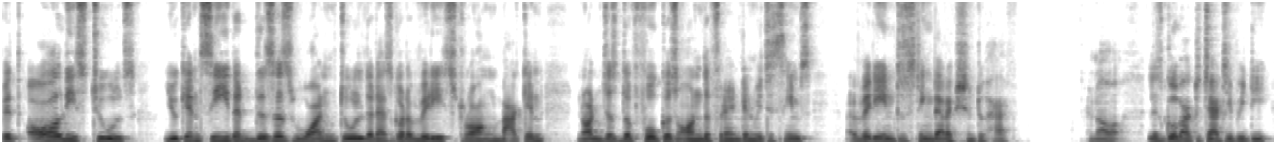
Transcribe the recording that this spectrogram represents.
with all these tools you can see that this is one tool that has got a very strong backend, not just the focus on the front end, which seems a very interesting direction to have. Now, let's go back to ChatGPT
